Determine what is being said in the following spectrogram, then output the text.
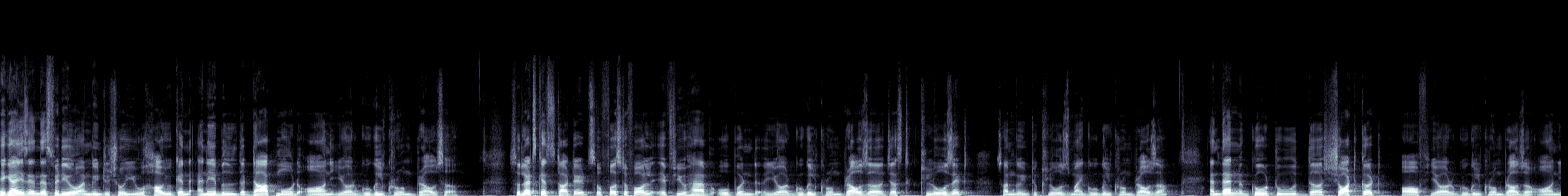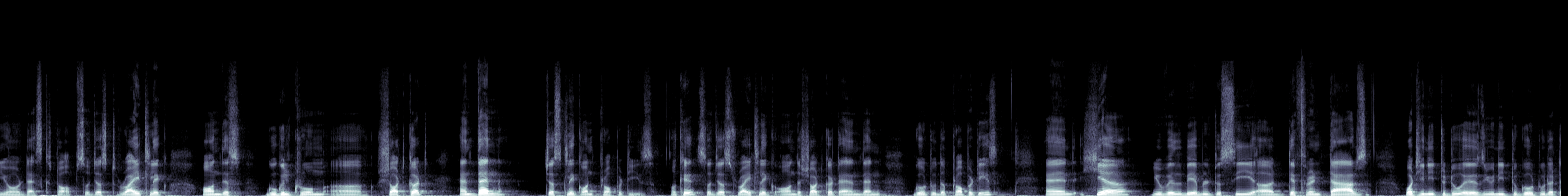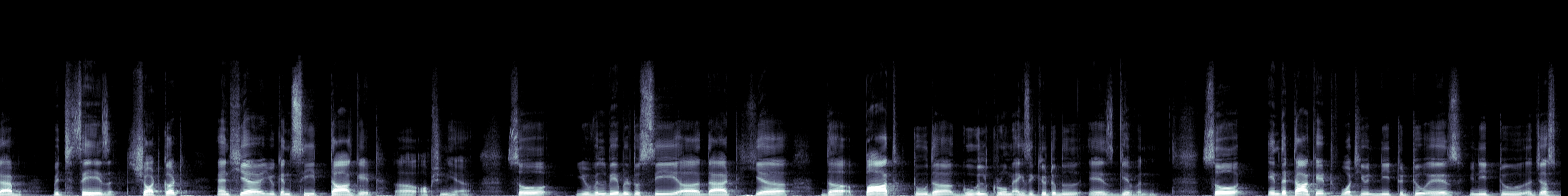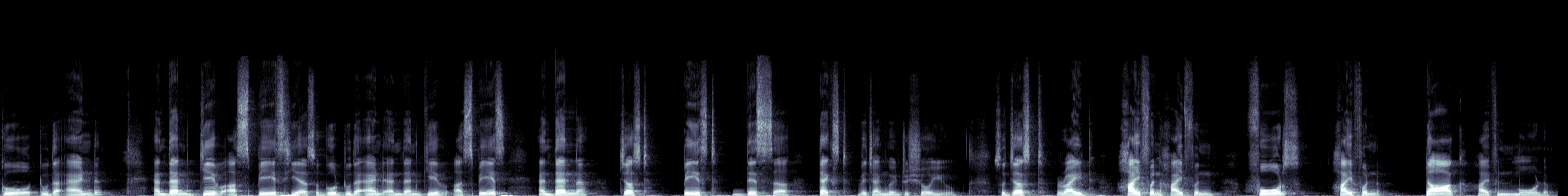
Hey guys, in this video I'm going to show you how you can enable the dark mode on your Google Chrome browser. So let's get started. So first of all, if you have opened your Google Chrome browser, just close it. So I'm going to close my Google Chrome browser and then go to the shortcut of your Google Chrome browser on your desktop. So just right click on this Google Chrome uh, shortcut and then just click on properties okay? So just right click on the shortcut and then go to the properties. And here you will be able to see uh, different tabs. What you need to do is you need to go to the tab which says shortcut. And here you can see target uh, option here. So you will be able to see uh, that here the path to the Google Chrome executable is given. So in the target what you need to do is you need to uh, just go to the end and then give a space here. So go to the end and then give a space and then just paste this uh, text which I'm going to show you. So just write hyphen hyphen force hyphen dark hyphen mode.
